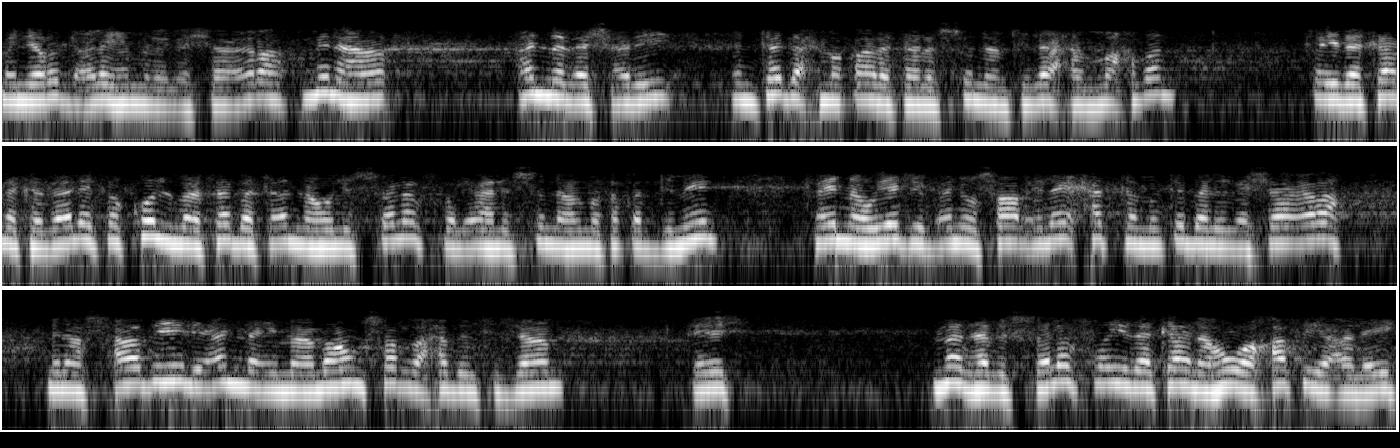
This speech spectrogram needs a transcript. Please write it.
من يرد عليهم من الأشاعرة منها أن الأشعري امتدح مقالة أهل السنة امتداحا محضا فإذا كان كذلك فكل ما ثبت أنه للسلف ولأهل السنة المتقدمين فإنه يجب أن يصار إليه حتى من قبل الأشاعرة من أصحابه لأن إمامهم صرح بالتزام إيش؟ مذهب السلف وإذا كان هو خفي عليه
